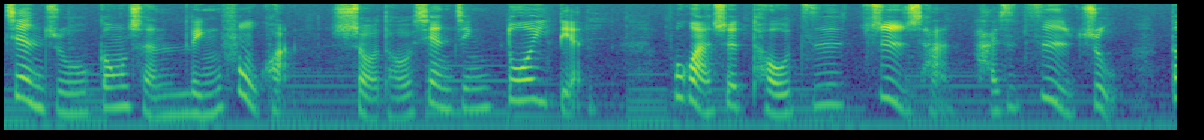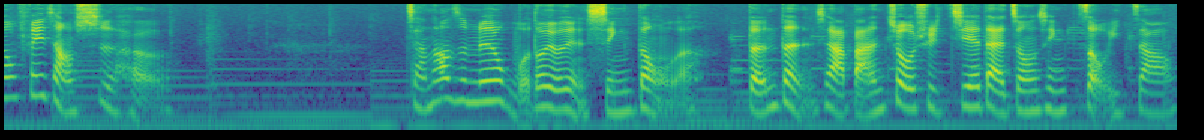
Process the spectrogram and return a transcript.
建筑工程零付款，手头现金多一点。不管是投资自产还是自住，都非常适合。讲到这边，我都有点心动了。等等下班就去接待中心走一遭。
